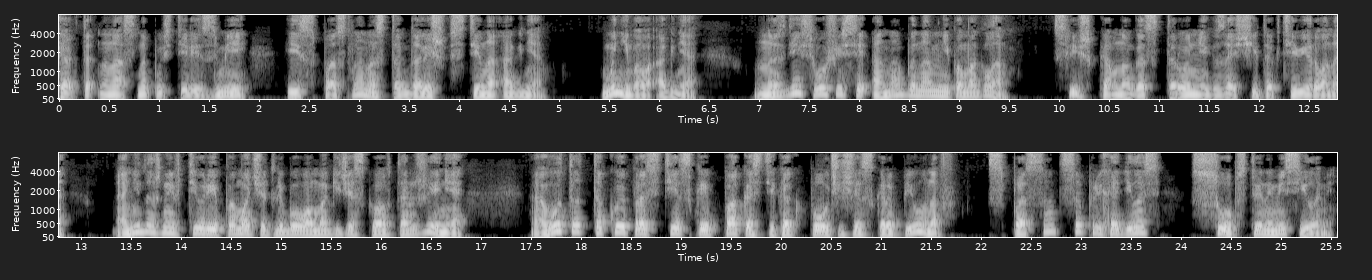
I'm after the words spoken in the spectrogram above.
Как-то на нас напустили змей, и спасла нас тогда лишь стена огня. Мнимого огня. Но здесь в офисе она бы нам не помогла. Слишком много сторонних защит активировано. Они должны в теории помочь от любого магического вторжения, а вот от такой простецкой пакости, как полчища скорпионов, спасаться приходилось собственными силами.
